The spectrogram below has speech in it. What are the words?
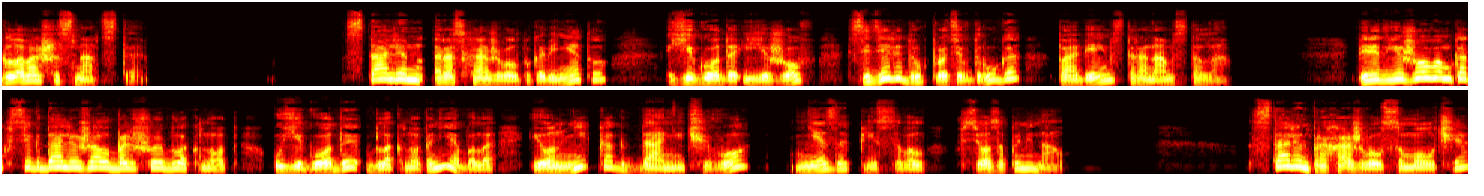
Глава 16. Сталин расхаживал по кабинету, Егода и Ежов сидели друг против друга по обеим сторонам стола. Перед Ежовым, как всегда, лежал большой блокнот. У Егоды блокнота не было, и он никогда ничего не записывал, все запоминал. Сталин прохаживался молча,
